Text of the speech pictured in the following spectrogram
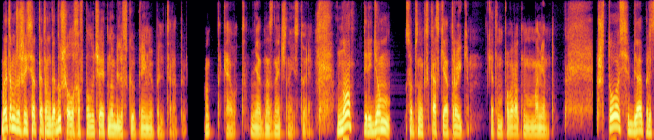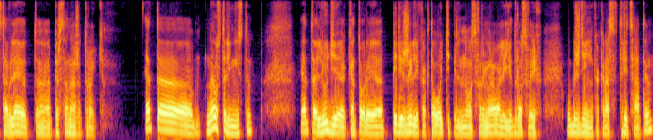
В этом же 65-м году Шолохов получает Нобелевскую премию по литературе. Вот такая вот неоднозначная история. Но перейдем, собственно, к сказке о тройке, к этому поворотному моменту. Что себя представляют э, персонажи тройки? Это неосталинисты, это люди, которые пережили как-то оттепель, но сформировали ядро своих убеждений как раз в 30-е.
